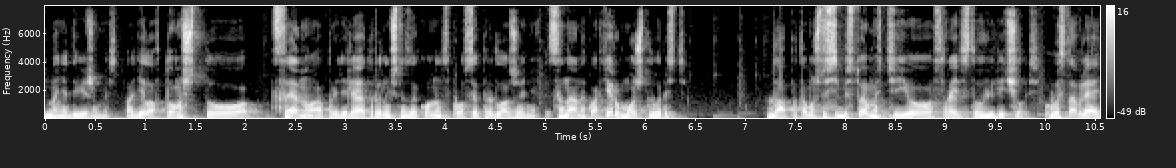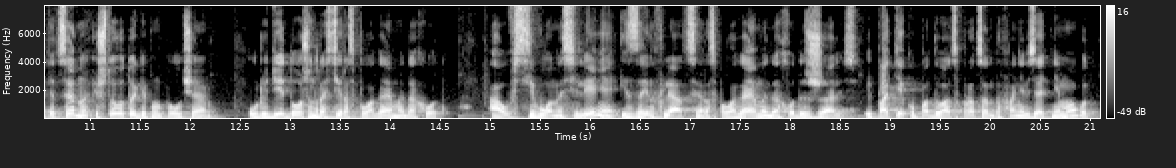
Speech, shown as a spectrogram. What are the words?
на недвижимость. А дело в том, что цену определяют рыночные законы спроса и предложения. Цена на квартиру может вырасти. Да, потому что себестоимость ее строительства увеличилась. Выставляете цену, и что в итоге мы получаем? У людей должен расти располагаемый доход. А у всего населения из-за инфляции располагаемые доходы сжались. Ипотеку по 20% они взять не могут,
